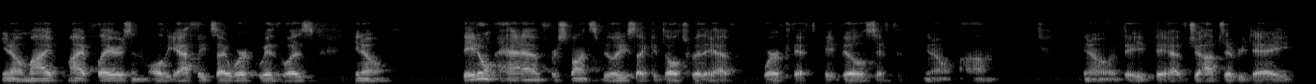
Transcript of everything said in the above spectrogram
you know, my, my players and all the athletes I work with was, you know, they don't have responsibilities like adults where they have work, they have to pay bills, they have to, you know, um, you know, they, they have jobs every day.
